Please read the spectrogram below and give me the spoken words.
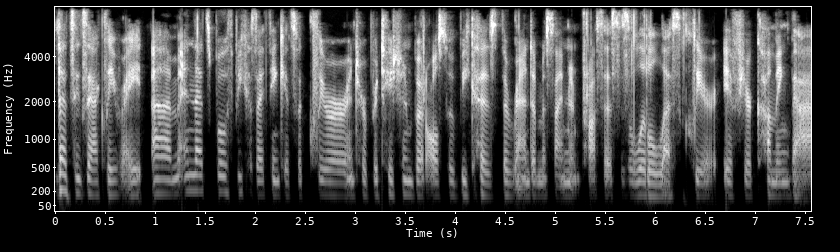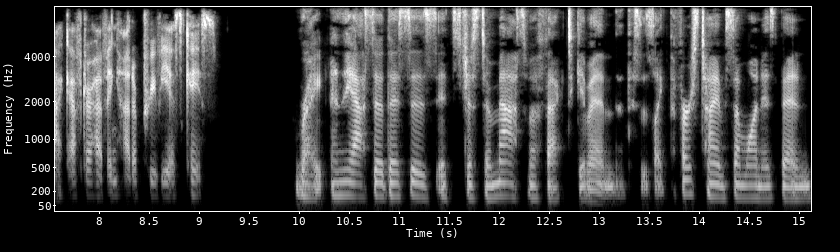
That's exactly right. Um, and that's both because I think it's a clearer interpretation, but also because the random assignment process is a little less clear if you're coming back after having had a previous case. Right. And yeah, so this is, it's just a massive effect given that this is like the first time someone has been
